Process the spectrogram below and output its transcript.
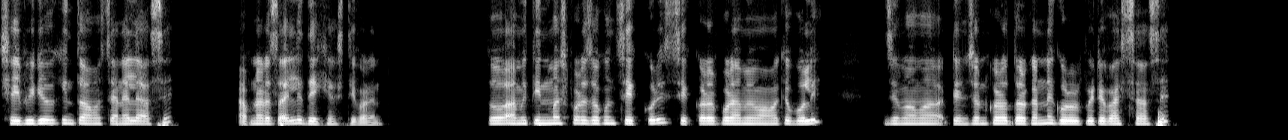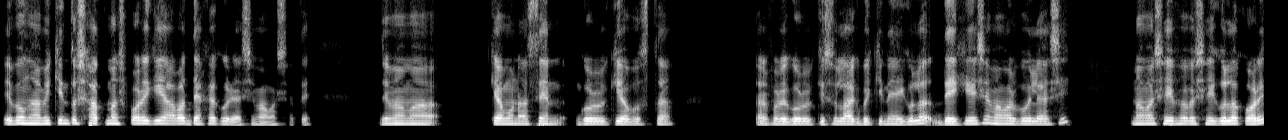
সেই ভিডিও কিন্তু আমার চ্যানেলে আছে। আপনারা চাইলে দেখে আসতে পারেন। তো আমি ৩ মাস পরে যখন চেক করি, চেক করার পরে আমি মামাকে বলি যে, "মামা টেনশন করার দরকার নেই, গরুর পেটে বাচ্চা আছে।" এবং আমি কিন্তু ৭ মাস পরে গিয়ে আবার দেখা করে আসি মামার সাথে। যে, "মামা কেমন আছেন? গরুর কি অবস্থা? তারপরে গরুর কিছু লাগবে কিনা?" এগুলা দেখে এসে মামার বইলে আসি। মামা সেইভাবে সেইগুলা করে।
